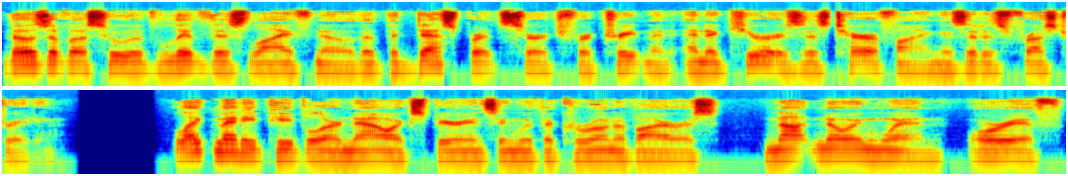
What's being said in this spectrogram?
Those of us who have lived this life know that the desperate search for treatment and a cure is as terrifying as it is frustrating. Like many people are now experiencing with the coronavirus, not knowing when, or if,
